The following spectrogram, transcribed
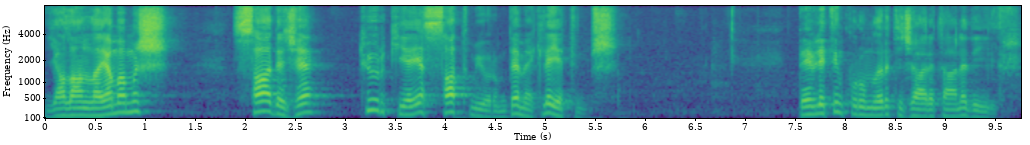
yalanlayamamış, sadece Türkiye'ye satmıyorum demekle yetinmiş. Devletin kurumları ticarethane değildir.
